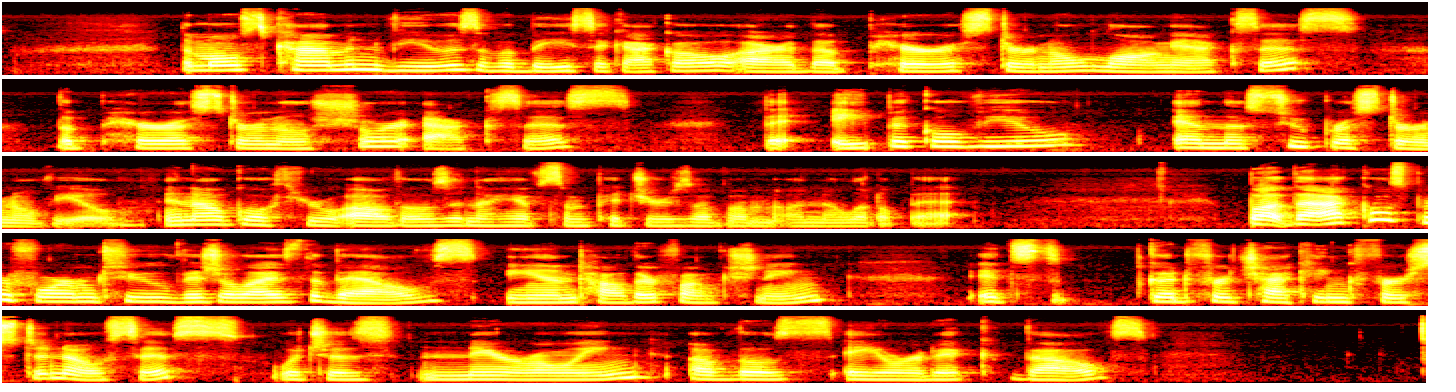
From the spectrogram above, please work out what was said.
The most common views of a basic echo are the parasternal long axis, the parasternal short axis, the apical view, and the suprasternal view. And I'll go through all those and I have some pictures of them in a little bit. But the echo is performed to visualize the valves and how they're functioning. It's good for checking for stenosis, which is narrowing of those aortic valves.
